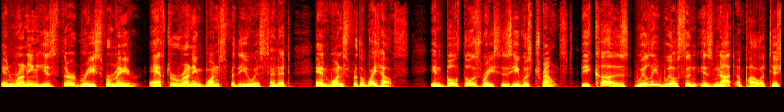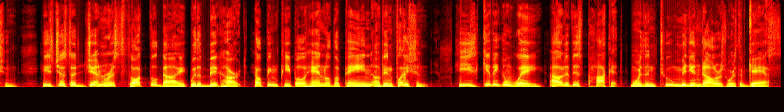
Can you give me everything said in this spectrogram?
and running his third race for mayor, after running once for the U.S. Senate and once for the White House. In both those races, he was trounced because Willie Wilson is not a politician. He's just a generous, thoughtful guy with a big heart, helping people handle the pain of inflation. He's giving away out of his pocket more than $2 million worth of gas.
